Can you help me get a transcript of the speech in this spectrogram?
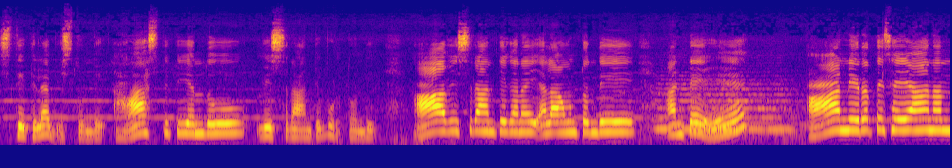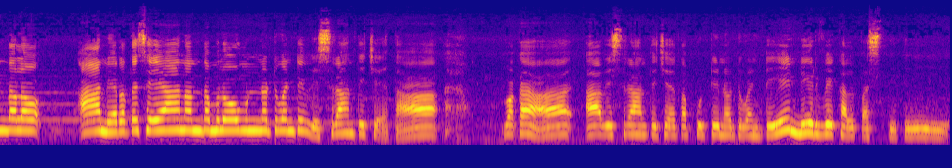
స్థితి లభిస్తుంది. ఆ స్థితి ఎందు విశ్రాంతి పుడుతుంది. ఆ విశ్రాంతి గన ఎలా ఉంటుంది? అంటే ఆ నిరతిశయానందలో ఆ నిరతిశయానందంలో ఉన్నటువంటి విశ్రాంతి చేత ఒక ఆ విశ్రాంతి చేత పుట్టినటువంటి నిర్వికల్ప స్థితి.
